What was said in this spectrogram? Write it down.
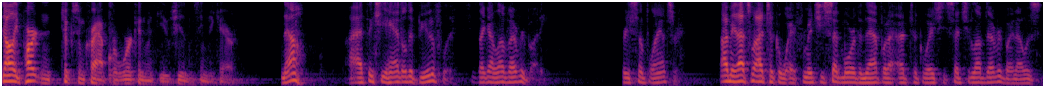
Dolly Parton took some crap for working with you. She doesn't seem to care. No, I think she handled it beautifully. She's like, I love everybody. Pretty simple answer. I mean, that's what I took away from it. She said more than that, but I, I took away. She said she loved everybody. And I was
